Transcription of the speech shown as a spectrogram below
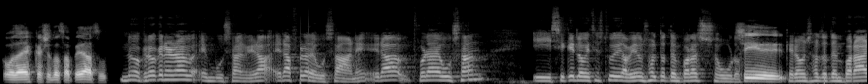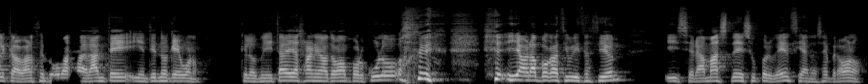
como vez cayendo a pedazos. No, creo que no era en Busan, era, era fuera de Busan, ¿eh? Era fuera de Busan y sí que lo que dices tú, había un salto temporal seguro. Sí. Que era un salto temporal que lo van a hacer un poco más adelante y entiendo que, bueno, que los militares ya se han ido a tomar por culo y habrá poca civilización y será más de supervivencia, no sé, pero bueno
